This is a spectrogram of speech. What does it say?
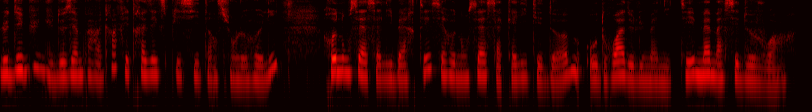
Le début du deuxième paragraphe est très explicite hein, si on le relit. Renoncer à sa liberté, c'est renoncer à sa qualité d'homme, aux droits de l'humanité, même à ses devoirs.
